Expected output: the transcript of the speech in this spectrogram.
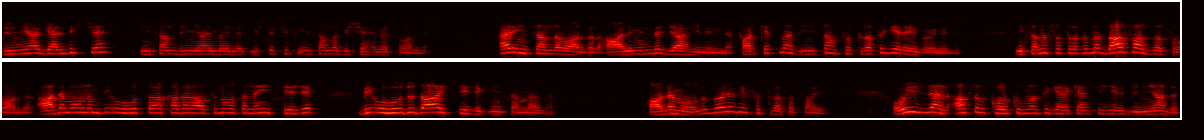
Dünya geldikçe insan dünyayı meyletmiştir. Çünkü insanda bir şehvet vardır. Her insanda vardır. Aliminde, cahilinde. Fark etmez. İnsan fıtratı gereği böyledir. İnsanın fıtratında daha fazlası vardır. Adem onun bir Uhud daha kadar altına olsa ne isteyecek? Bir Uhud'u daha isteyecek insanlardan. Adem oğlu böyle bir fıtrata sahip. O yüzden asıl korkulması gereken sihir dünyadır.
